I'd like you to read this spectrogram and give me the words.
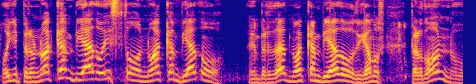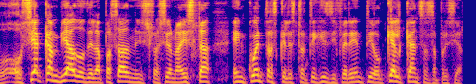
Oye, pero no ha cambiado esto, no ha cambiado. En verdad, no ha cambiado, digamos, perdón, o, o si ha cambiado de la pasada administración a esta, ¿encuentras que la estrategia es diferente o qué alcanzas a apreciar?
